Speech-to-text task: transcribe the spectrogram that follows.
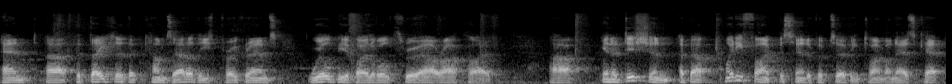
And uh, the data that comes out of these programs will be available through our archive. Uh, in addition, about 25% of observing time on ASKAP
